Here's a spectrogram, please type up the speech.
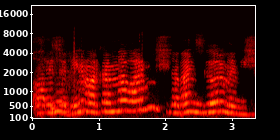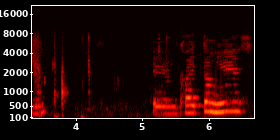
Abi benim arkamda varmış da ben görmemişim. e, kayıtta mıyız?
